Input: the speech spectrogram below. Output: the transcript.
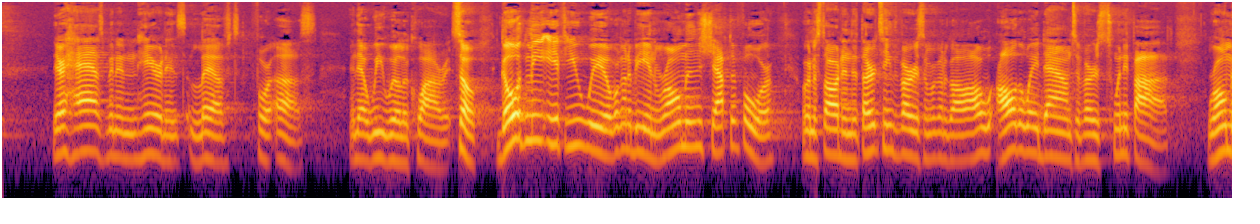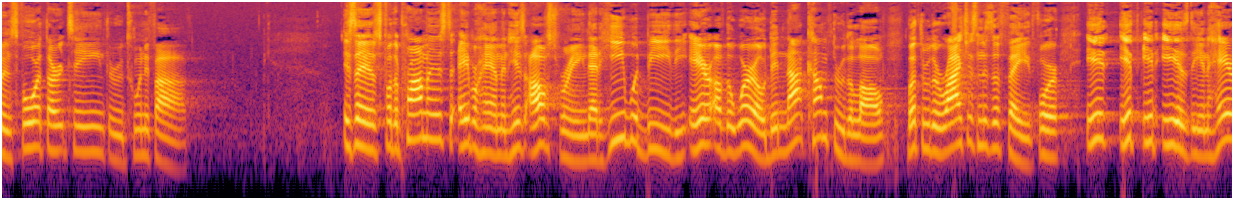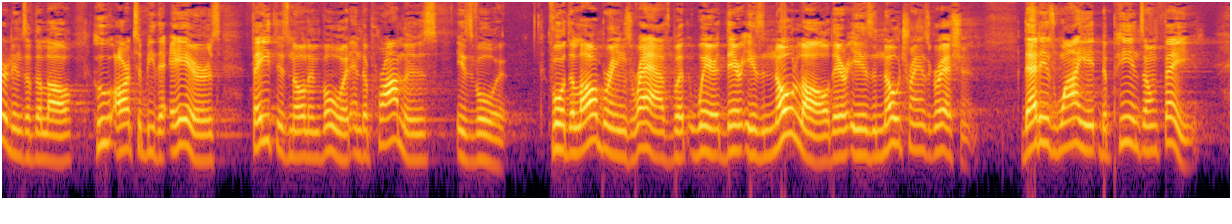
there has been an inheritance left for us and that we will acquire it. So, go with me if you will. We're going to be in Romans chapter 4. We're going to start in the 13th verse and we're going to go all, all the way down to verse 25. Romans 4 13 through 25. It says, For the promise to Abraham and his offspring that he would be the heir of the world did not come through the law, but through the righteousness of faith. For it, if it is the inheritance of the law who are to be the heirs, faith is null and void, and the promise is void. For the law brings wrath, but where there is no law, there is no transgression. That is why it depends on faith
